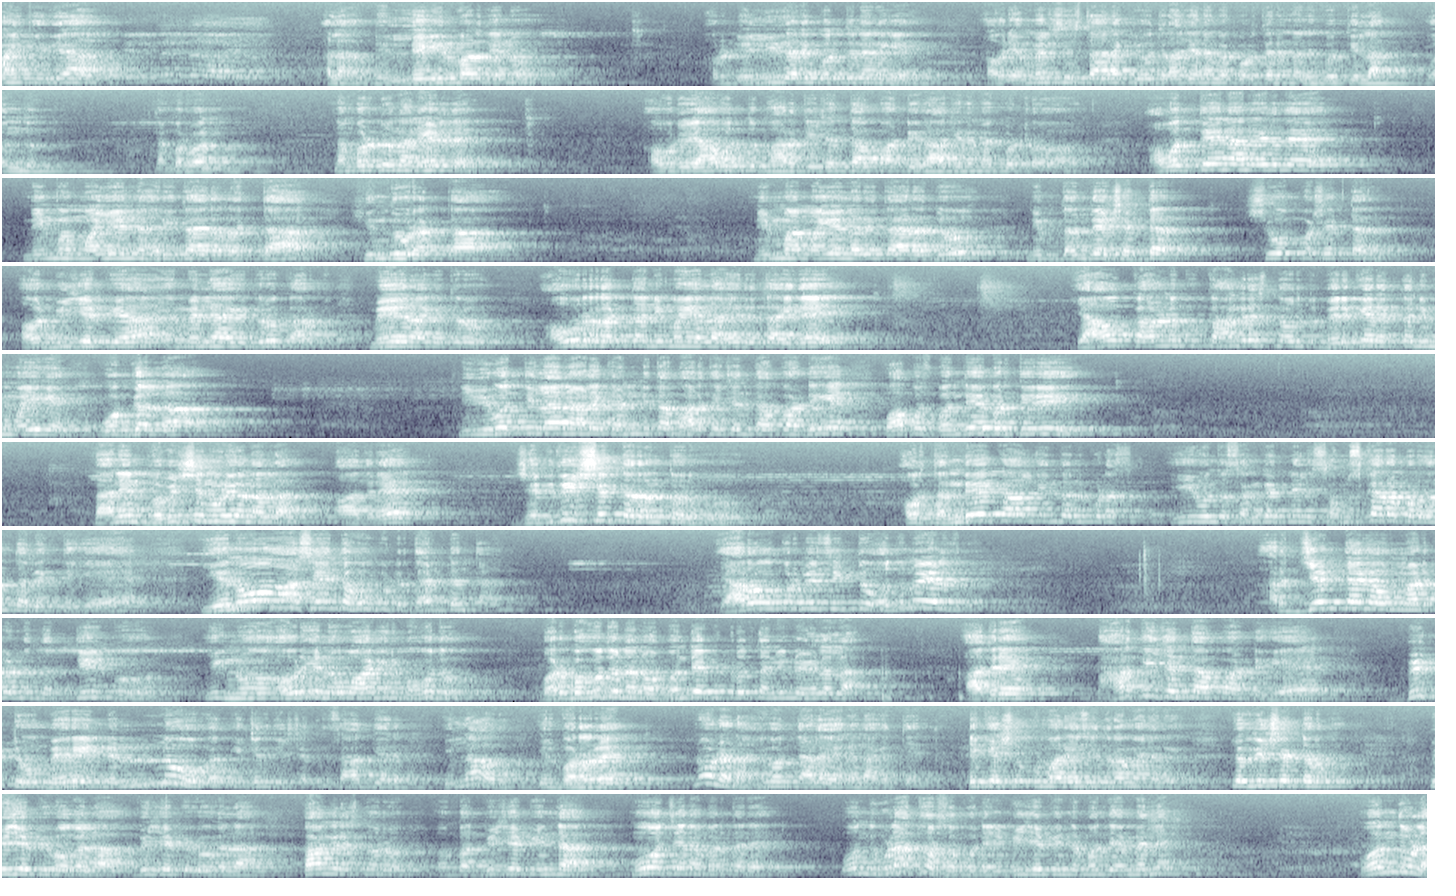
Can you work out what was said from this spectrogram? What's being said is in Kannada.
ಮಾಹಿತಿ ಇದೆಯಾ? ಅಲ್ಲ ಡೆಲ್ಲಿಗೆ ಇರಬಾರ್ದೇನು? ಅವರು ಡೆಲ್ಲಿ ಇದ್ದಾರೆ ಗೊತ್ತು ನನಗೆ. ಅವ್ರು ಎಂ ಎಲ್ ಸಿ ಸ್ಥಾನಕ್ಕೆ ಇವತ್ತು ರಾಜೀನಾಮೆ ಕೊಡ್ತಾರೆ ನನಗೆ ಗೊತ್ತಿಲ್ಲ. ಒಂದು ನಂಬರ್ ಒನ್ ನಂಬರ್ ಟು ನಾನು ಹೇಳಿದೆ, ಅವರು ಯಾವತ್ತು ಭಾರತೀಯ ಜನತಾ ಪಾರ್ಟಿ ರಾಜೀನಾಮೆ ಕೊಟ್ಟರು ಅವತ್ತೇ ನಾನು ಹೇಳಿದೆ, ನಿಮ್ಮ ಮೈಯಲ್ಲಿ ಹರಿತಾ ಇರೋ ರಕ್ತ ಹಿಂದೂ ರಕ್ತ. ನಿಮ್ಮ ಮೈಯಲ್ಲಿ ಹರಿತಾ ಇರೋದು ನಿಮ್ಮ ತಂದೆ ಶೆಟ್ಟರ್, ಶಿವಪ್ಪ ಶೆಟ್ಟರ್. ಅವ್ರು ಬಿ ಜೆ ಪಿಯ ಎಂ ಎಲ್ ಎ ಆಗಿದ್ದರು ಕಾರ್ ಮೇಯರ್ ಆಗಿದ್ದರು ಅವ್ರ ರಕ್ತ ನಿಮ್ಮ ಎಲ್ಲ ಹರಿತಾ ಇದೆ. ಯಾವ ಕಾರಣಕ್ಕೂ ಕಾಂಗ್ರೆಸ್ನವ್ರದ್ದು ಬೆರಕೆ ರಕ್ತ ನಿಮ್ಮ ಮೈಗೆ ಒಗ್ಗಲ್ಲ. ನೀವು ಇವತ್ತಿಲ್ಲ, ನಾಳೆ ಖಂಡಿತ ಭಾರತೀಯ ಜನತಾ ಪಾರ್ಟಿಗೆ ವಾಪಸ್ ಬಂದೇ ಬರ್ತೀರಿ. ನಾನೇನು ಭವಿಷ್ಯ ನುಡಿಯೋನಲ್ಲ, ಆದರೆ ಜಗದೀಶ್ ಶೆಟ್ಟರ್ ಅಂತವರು ಅವ್ರ ತಂದೆ ಕಾಲದಿಂದಲೂ ಕೂಡ ಈ ಒಂದು ಸಂಘಟನೆಯಲ್ಲಿ ಸಂಸ್ಕಾರ ಪಡೆದಂಥ ವ್ಯಕ್ತಿಗೆ ಏನೋ ಆಸೆಯಿಂದ ಹೋಗ್ಬಿಟ್ರು ದಡ್ಡ ಅಂತ ಯಾರೋ ಒಬ್ಬರು ಮೇಲೆ ಸಿಟ್ಟು, ಅದನ್ನು ಹೇಳಿದ್ರು. ಅರ್ಜೆಂಟಾಗಿ ಅವ್ರು ಮಾಡ್ಕೊಂಡಂಥ ತೀರ್ಪು ಈಗ ನೋ, ಅವರಿಗೆ ನೋವು ಆಗಿರಬಹುದು ಬರಬಹುದು, ನಾನು ಅವ್ರು ಬಂದೇ ಬಿಟ್ಟರು ಅಂತ ನೀನು ಹೇಳಲ್ಲ. ಆದರೆ ಭಾರತೀಯ ಜನತಾ ಪಾರ್ಟಿಗೆ ಬಿಟ್ಟು ಬೇರೆ ಇನ್ನೆಲ್ಲೂ ಹೋಗೋಕ್ಕೆ ಜಗದೀಶ್ ಶೆಟ್ಟರ್ ಸಾಧ್ಯ ಇಲ್ಲ. ಅವರು ಇಲ್ಲಿ ಬರೋರೆ. ನೋಡೋಣ, ಇವತ್ತು ನಾಳೆ ಏನೇನಾಗುತ್ತೆ ಅಂತ. ಡಿ ಕೆ ಶಿವಕುಮಾರ್ ಸಿದ್ದರಾಮಯ್ಯನವರಿಗೆ. ಜಗದೀಶ್ ಶೆಟ್ಟರ್ ಬಿ ಜೆ ಪಿಗೆ ಹೋಗಲ್ಲ ಬಿ ಜೆ ಪಿಗೆ ಹೋಗಲ್ಲ. ಕಾಂಗ್ರೆಸ್ನವರು ಮತ್ತು ಬಿ ಜೆ ಪಿಯಿಂದ ಮೂವತ್ತು ಜನ ಬರ್ತಾರೆ. ಒಂದು ಹುಳ ತೋರಿಸಬಹುದು ನೀನು ಬಿ ಜೆ ಪಿಯಿಂದ ಬಂದು ಎಂ ಎಲ್ ಎ ಒಂದು ಹುಳ.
